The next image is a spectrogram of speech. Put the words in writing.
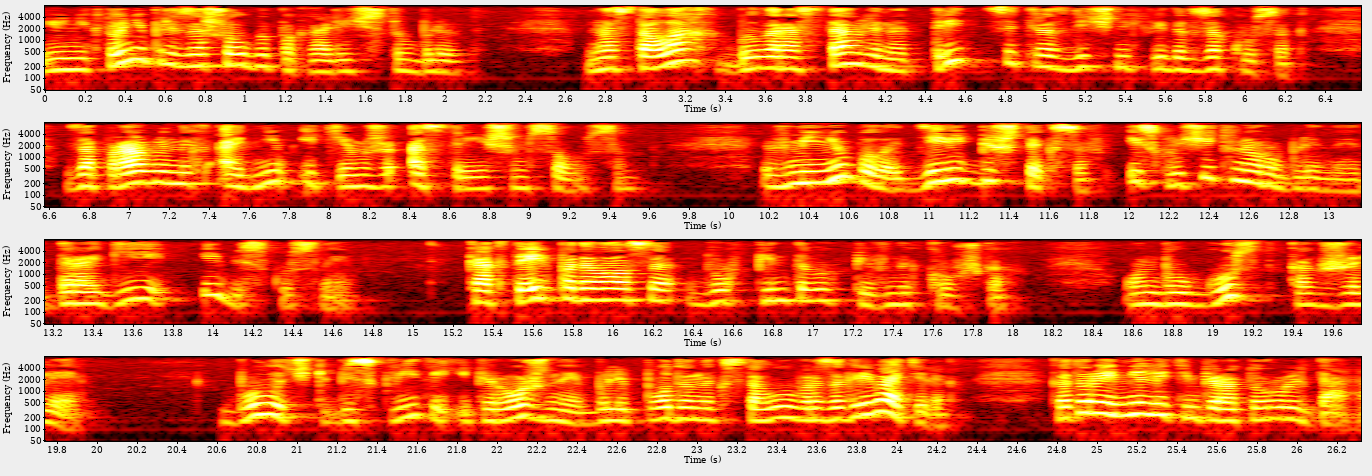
ее никто не превзошел бы по количеству блюд. На столах было расставлено 30 различных видов закусок, заправленных одним и тем же острейшим соусом. В меню было 9 биштексов, исключительно рубленые, дорогие и безвкусные. Коктейль подавался в двухпинтовых пивных кружках. Он был густ, как желе. Булочки, бисквиты и пирожные были поданы к столу в разогревателях, которые имели температуру льда.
